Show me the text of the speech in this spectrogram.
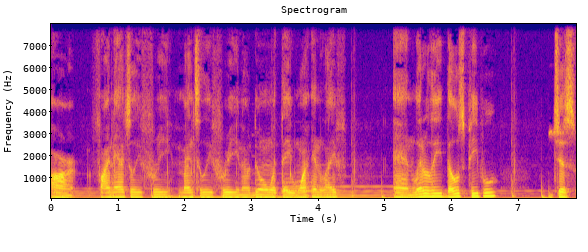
are financially free, mentally free, you know, doing what they want in life. And literally those people just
